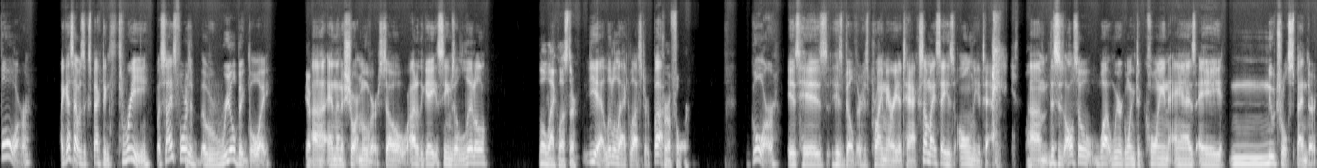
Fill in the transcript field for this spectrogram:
four. I guess I was expecting three, but size four is a, a real big boy. Yep. Uh, and then a short mover. So out of the gate seems a little, a little lackluster yeah, a little lackluster. But for a four. Gore is his his builder, his primary attack. Some might say his only attack. Um, this is also what we're going to coin as a neutral spender.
